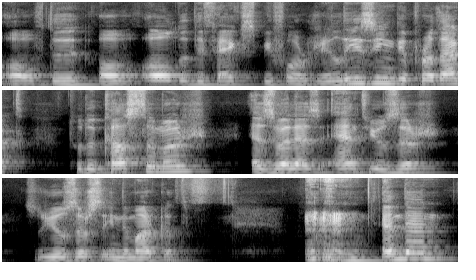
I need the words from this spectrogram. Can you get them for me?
of, the, of all the defects before releasing the product to the customer as well as end user, users in the market. and then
